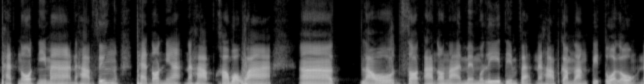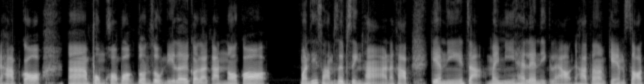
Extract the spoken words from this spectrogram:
แพทโน้ตนี้มานะครับ ซึ่งแพทโน้ตเนี้ยนะครับเขาบอกว่าอ่า เรา Sword Art Online Memory Dream Flash นะครับกำลังปิดตัวลงนะครับ ก็อ่าผมขอบอกตนสูงนี้เลยก็แล้วกันเนาะก็วันที่ 30 สิงหานะครับ เกมนี้จะไม่มีให้เล่นอีกแล้วนะครับสำหรับเกม Sword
